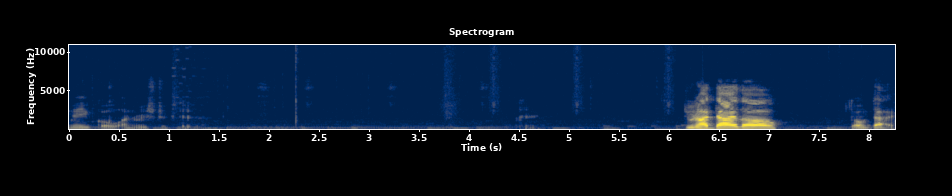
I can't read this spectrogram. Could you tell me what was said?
may go unrestricted. Okay. Do not die though. Don't die.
